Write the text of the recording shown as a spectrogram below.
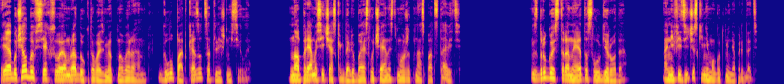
я обучал бы всех в своем роду, кто возьмет новый ранг. Глупо отказываться от лишней силы. Но прямо сейчас, когда любая случайность может нас подставить... С другой стороны, это слуги рода. Они физически не могут меня предать.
